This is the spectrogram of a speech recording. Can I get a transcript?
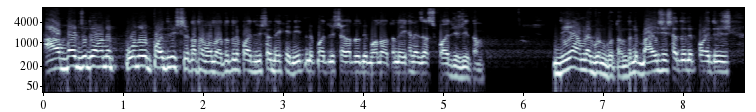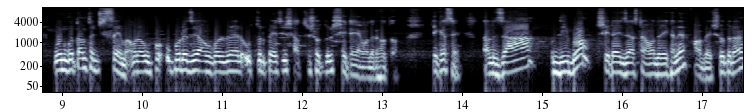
আবার যদি আমাদের পনেরো পঁয়ত্রিশটার কথা বলা হতো তাহলে পঁয়ত্রিশটা দেখে দিই। তাহলে পঁয়ত্রিশ টাকা যদি বলা, তাহলে এখানে জাস্ট পঁয়ত্রিশ দিতাম। দিয়ে আমরা গুণ করতাম। তাহলে বাইশের সাথে যদি পঁয়ত্রিশ গুণ করতাম, তাহলে সেম আমরা উপ- উপরে যে অঙ্কের উত্তর পেয়েছি, সাতশো সত্তর, সেটাই আমাদের হতো। ঠিক আছে? তাহলে যা দিব, সেটাই জাস্ট আমাদের এখানে হবে। সুতরাং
